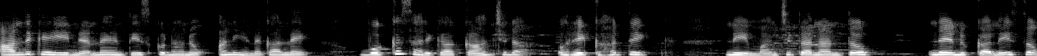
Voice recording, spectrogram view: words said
అందుకే ఈ నిర్ణయం తీసుకున్నాను అని వెనకాలనే ఒక్కసారిగా కాంచన ఒరే కార్తీక్ నీ మంచితనంతో నేను కనీసం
